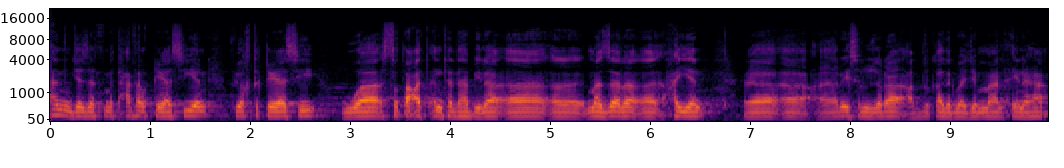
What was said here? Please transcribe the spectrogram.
أنجزت متحفا قياسيا في وقت قياسي واستطاعت أن تذهب إلى ما زال حيا آه، آه، رئيس الوزراء عبد القادر باجمال حينها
